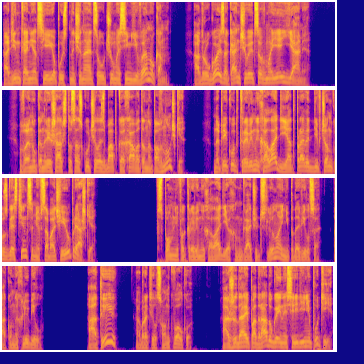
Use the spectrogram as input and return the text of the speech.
Один конец ее пусть начинается у чума семьи Венукан, а другой заканчивается в моей яме. Венукан решат, что соскучилась бабка Хаватана по внучке, напекут кровяных оладий и отправят девчонку с гостинцами в собачьей упряжке. Вспомнив о кровяных оладьях, Нга чуть слюной не подавился, так он их любил. «А ты?» — обратился он к волку. «Ожидай под радугой на середине пути.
